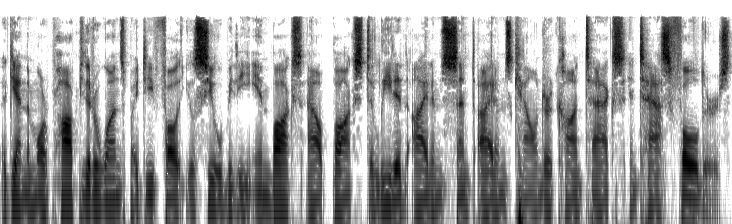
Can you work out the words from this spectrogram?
Again, the more popular ones by default you'll see will be the inbox, outbox, deleted items, sent items, calendar, contacts, and task folders.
